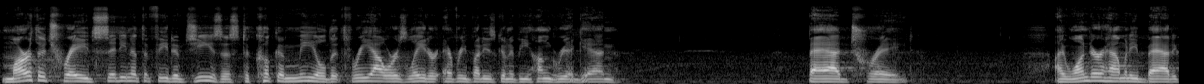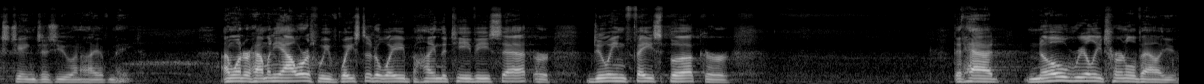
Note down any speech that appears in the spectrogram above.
Martha trades sitting at the feet of Jesus to cook a meal that three hours later everybody's going to be hungry again. Bad trade. I wonder how many bad exchanges you and I have made. I wonder how many hours we've wasted away behind the TV set or doing Facebook or that had no real eternal value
